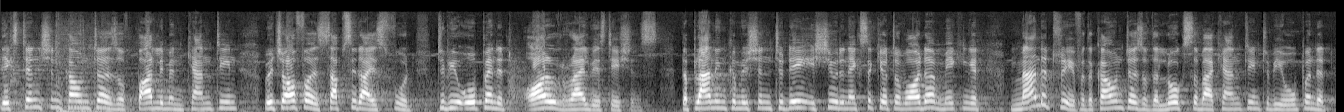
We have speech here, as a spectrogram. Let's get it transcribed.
the extension counters of Parliament Canteen, which offers subsidized food, to be opened at all railway stations. The Planning Commission today issued an executive order making it mandatory for the counters of the Lok Sabha canteen to be opened at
